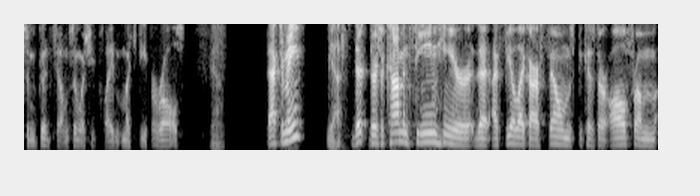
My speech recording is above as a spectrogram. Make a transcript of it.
some good films in which he played much deeper roles. Yeah. Back to me. Yes. there, there's a common theme here that I feel like our films, because they're all from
